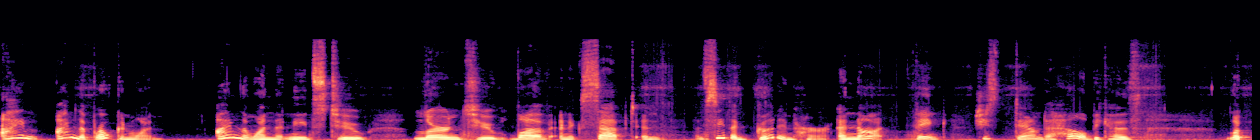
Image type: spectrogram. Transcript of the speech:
I'm I'm the broken one. I'm the one that needs to learn to love and accept and, and see the good in her and not think she's damned to hell because look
